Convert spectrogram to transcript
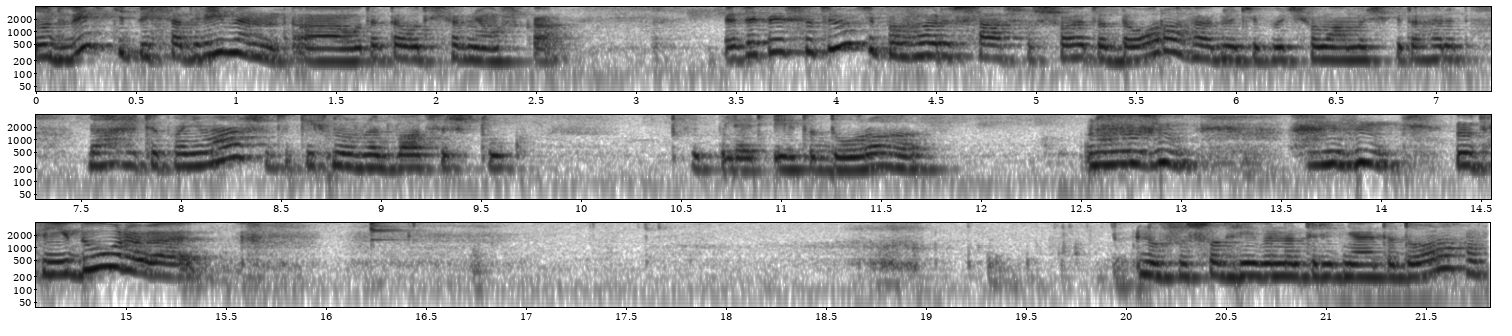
Ну, 250 гривен э, вот эта вот хернюшка. Я такая смотрю, типа, говорю, Саша, что это дорого? Ну, типа, что мамочки-то говорят, даже ты понимаешь, что таких нужно 20 штук? Такая, блядь, и это дорого? Ну, это недорого. Ну, 600 гривен на три дня это дорого.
